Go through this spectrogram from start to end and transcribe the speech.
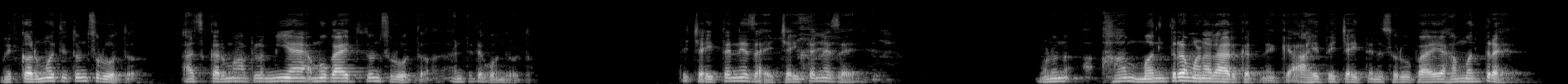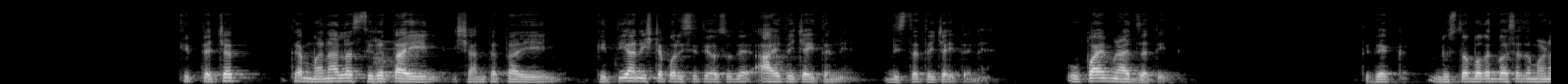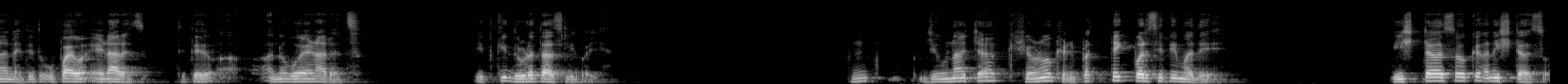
म्हणजे कर्म तिथून सुरू होतं. आज कर्म आपलं मी आहे अमुक आहे तिथून सुरू होतं आणि तिथे गोंधळ होतो. ते चैतन्यच आहे चैतन्यच आहे. म्हणून हा मंत्र म्हणायला हरकत नाही की आहे ते चैतन्य स्वरूप आहे हा मंत्र आहे. की त्याच्यात त्या मनाला स्थिरता येईल शांतता येईल किती अनिष्ट परिस्थिती असू दे आहे ते चैतन्य दिसतं ते चैतन्य. उपाय मिळत जातील. तिथे नुसतं बघत बसायचं म्हणा नाही तिथे उपाय येणारच. तिथे अनुभव येणारच. इतकी दृढता असली पाहिजे. जीवनाच्या क्षणोक्षणी प्रत्येक परिस्थितीमध्ये इष्ट असो की अनिष्ट असो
